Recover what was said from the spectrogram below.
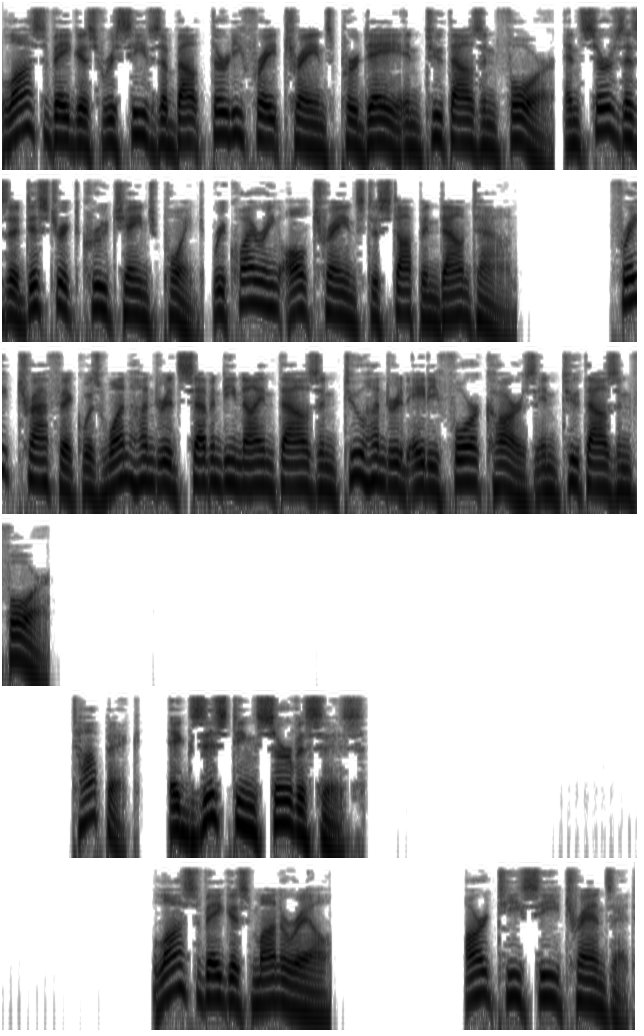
Las Vegas receives about 30 freight trains per day in 2004, and serves as a district crew change point, requiring all trains to stop in downtown. Freight traffic was 179,284 cars in 2004. Topic: Existing services. Las Vegas Monorail RTC Transit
